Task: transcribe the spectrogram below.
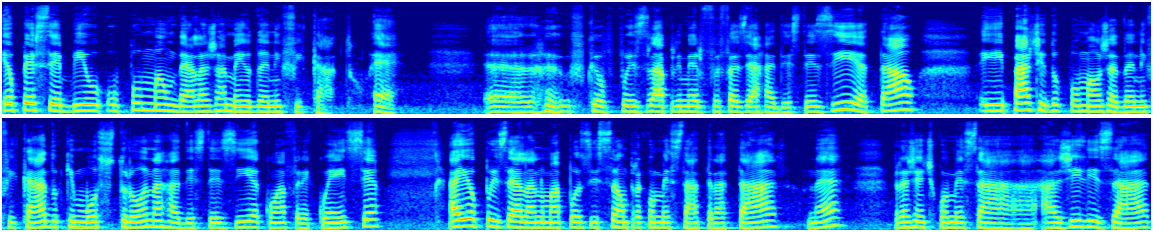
eu percebi o, o pulmão dela já meio danificado. É. é que eu pus lá, primeiro fui fazer a radiestesia e tal, e parte do pulmão já danificado, que mostrou na radiestesia com a frequência. Aí eu pus ela numa posição para começar a tratar, né? Para a gente começar a agilizar.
